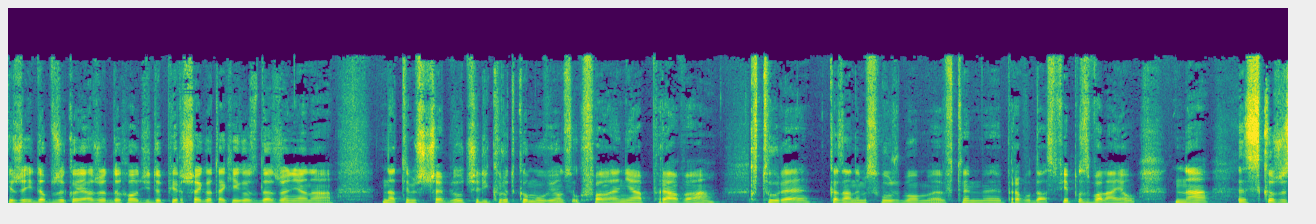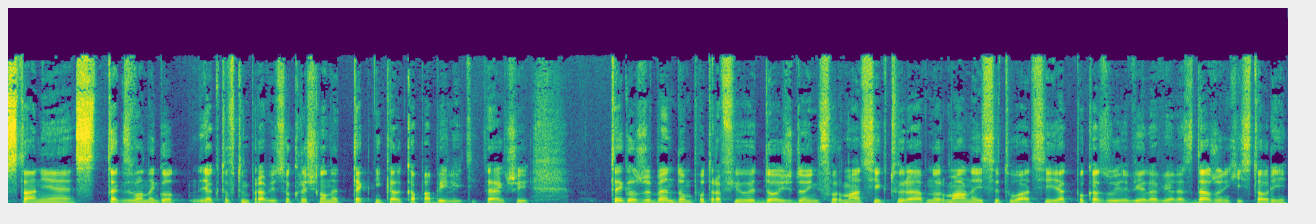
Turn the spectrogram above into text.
jeżeli dobrze kojarzę, dochodzi do pierwszego takiego zdarzenia na, na tym szczeblu, czyli krótko mówiąc, uchwalenia prawa, które kazanym służbom w tym prawodawstwie pozwalają na skorzystanie z tak zwanego, jak to w tym prawie jest określone, technical capability, tak? czyli tego, że będą potrafiły dojść do informacji, która w normalnej sytuacji, jak pokazuje wiele, wiele zdarzeń, historii,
